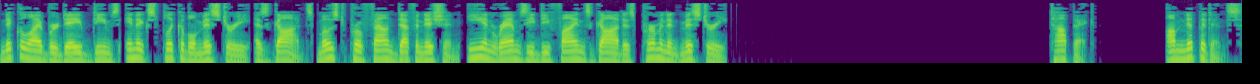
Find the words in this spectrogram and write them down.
Nikolai Berdyaev deems inexplicable mystery as God's most profound definition. Ian Ramsey defines God as permanent mystery. Topic: Omnipotence.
